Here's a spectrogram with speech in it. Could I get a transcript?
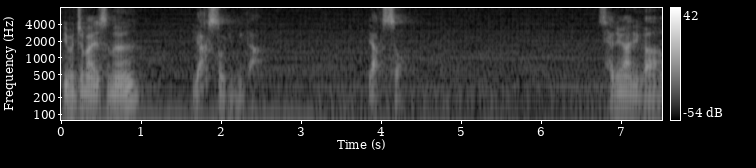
이번 주 말씀은 약속입니다. 약속. 세례안이가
